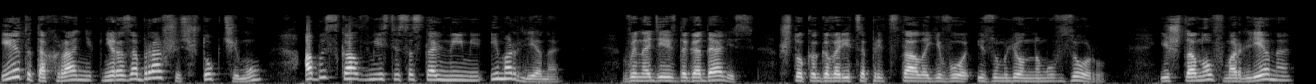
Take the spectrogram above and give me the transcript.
И этот охранник, не разобравшись, что к чему, обыскал вместе с остальными и Марлена. Вы, надеюсь, догадались, что, как говорится, предстало его изумленному взору и штанов Марлена,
